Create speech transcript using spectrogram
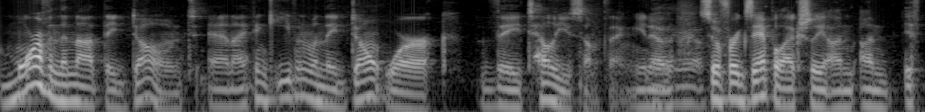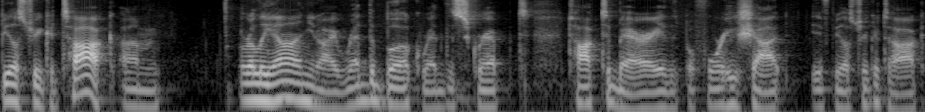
more often than not, they don't. And I think even when they don't work, they tell you something. You know. Yeah, yeah. So for example, actually, on on if Beale Street could talk. Um, early on, you know, I read the book, read the script, talked to Barry before he shot If Beale Street Could Talk,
